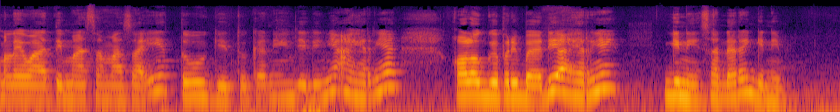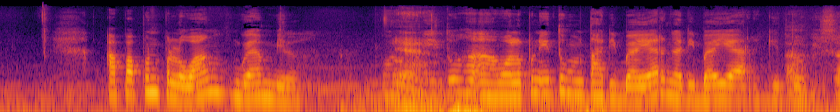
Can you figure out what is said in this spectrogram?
melewati masa-masa itu gitu kan yang jadinya akhirnya kalau gue pribadi akhirnya gini sadarnya gini apa pun peluang gue ambil walaupun Ya. itu ha, walaupun itu entah dibayar nggak dibayar gitu. Entah bisa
